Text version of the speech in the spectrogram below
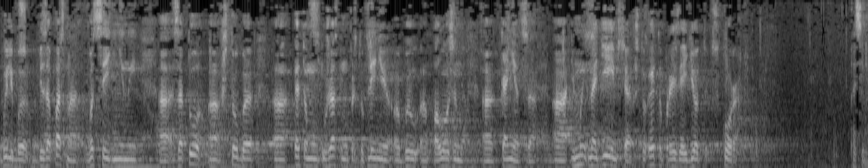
были бы безопасно воссоединены, за то, чтобы этому ужасному преступлению был положен конец. И мы надеемся, что это произойдет скоро. Спасибо.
